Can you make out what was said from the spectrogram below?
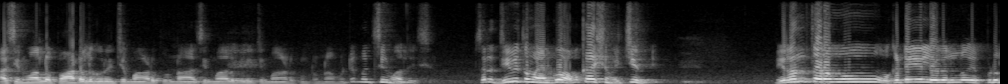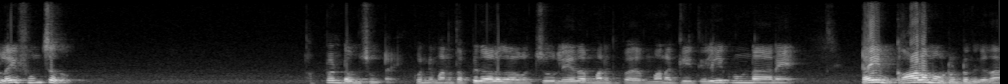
ఆ సినిమాల్లో పాటల గురించి మాడుకున్నా ఆ సినిమాల గురించి మాడుకుంటున్నామంటే మంచి సినిమాలు తీశాడు సరే జీవితం ఆయనకు అవకాశం ఇచ్చింది. నిరంతరము ఒకటే లెవెల్లో ఎప్పుడు లైఫ్ ఉంచదు. అప్ అండ్ డౌన్స్ ఉంటాయి. కొన్ని మన తప్పిదాలు కావచ్చు లేదా మనకు మనకి తెలియకుండానే టైం కాలం ఒకటి ఉంటుంది కదా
